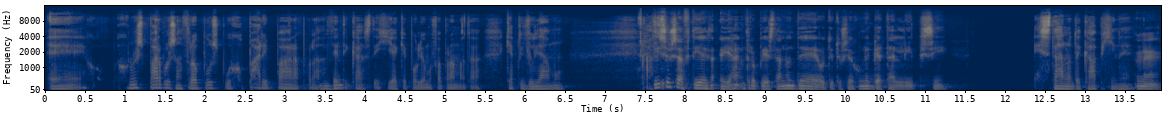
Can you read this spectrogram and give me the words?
ε, έχω γνωρίσει πάρα πολλούς ανθρώπους που έχω πάρει πάρα πολλά θετικά στοιχεία και πολύ όμορφα πράγματα και από τη δουλειά μου. Ίσως αυτοί οι άνθρωποι αισθάνονται ότι τους έχουν εγκαταλείψει. Αισθάνονται κάποιοι, ναι. Ναι.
